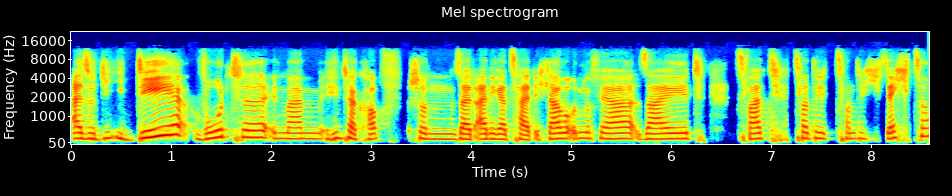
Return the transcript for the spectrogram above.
Also die Idee wohnte in meinem Hinterkopf schon seit einiger Zeit. Ich glaube ungefähr seit 20, 2016,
